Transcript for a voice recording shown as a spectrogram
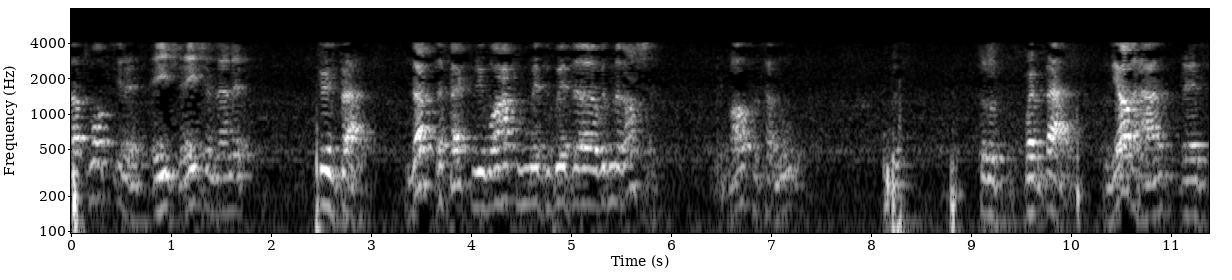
That's what, you know, it's age to age and then it goes back. That's effectively what happened with, with, uh, with Menashe. Had all sort of went bad. On the other hand, there's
